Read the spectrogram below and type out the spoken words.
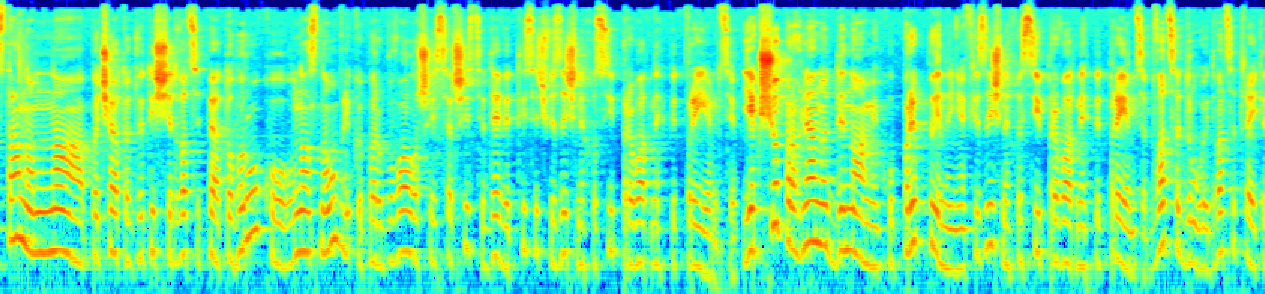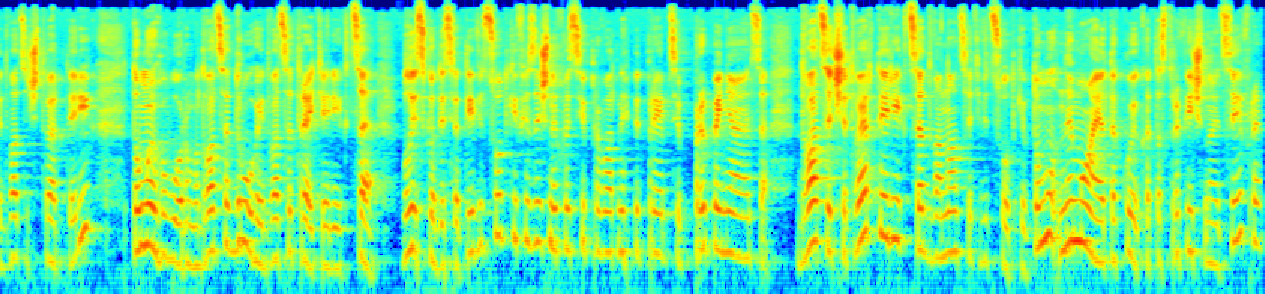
Станом на початок 2025 року у нас на обліку перебувало 66,9 тисяч фізичних осіб приватних підприємців. Якщо проглянуть динаміку припинення фізичних осіб приватних підприємців 22, 23, 24 рік, то ми говоримо 22, 23 рік це близько 10% фізичних осіб приватних підприємців припиняються. 24 рік це 12%. Тому немає такої катастрофічної цифри,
